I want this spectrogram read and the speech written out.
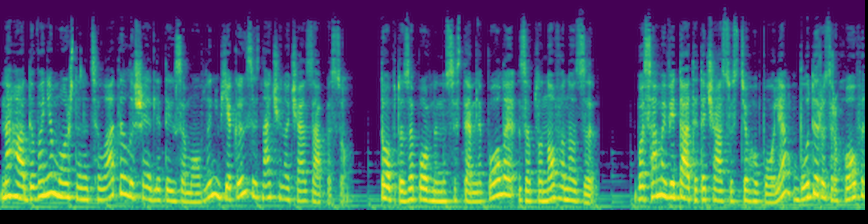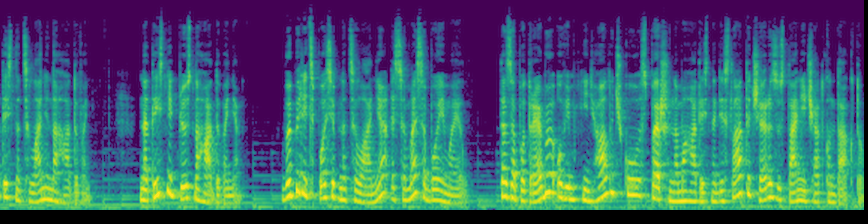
Нагадування можна надсилати лише для тих замовлень, в яких зазначено час запису, тобто заповнено системне поле заплановано з, бо саме від дати та часу з цього поля буде розраховуватись надсилання нагадувань. Натисніть плюс нагадування. Виберіть спосіб надсилання SMS або емейл. Та за потреби увімкніть галочку Спершу намагатись надіслати через останній чат контакту.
